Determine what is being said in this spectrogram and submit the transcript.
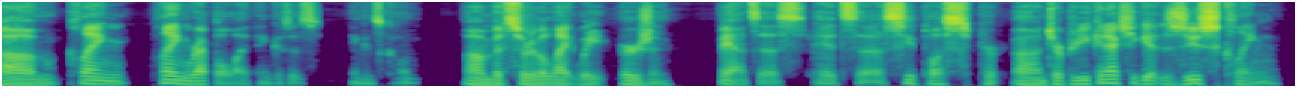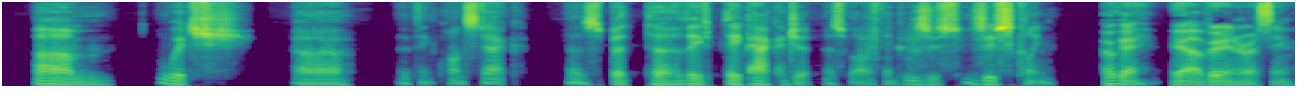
um, Clang, Clang REPL, I think is its, I think it's called. Um, but it's sort of a lightweight version. Yeah, it's a, it's a C plus per, uh, interpreter. You can actually get Xeus Cling, um, which uh, I think QuantStack has, but uh, they, they package it as well. I think Xeus, Xeus Okay. Yeah, very interesting.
